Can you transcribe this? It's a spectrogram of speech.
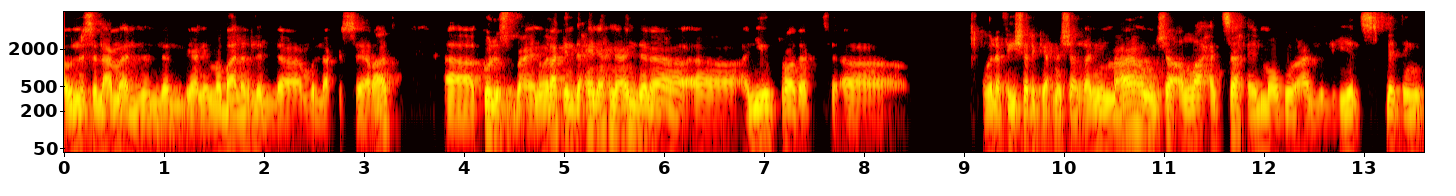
أو نرسل يعني مبالغ للملاك السيارات آه، كل أسبوعين. ولكن دحين إحنا عندنا نيو برودكت ولا في شركة إحنا شغالين معاها وإن شاء الله حتسهل موضوع اللي هي السبليتنج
